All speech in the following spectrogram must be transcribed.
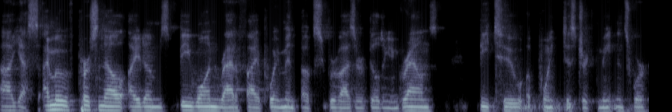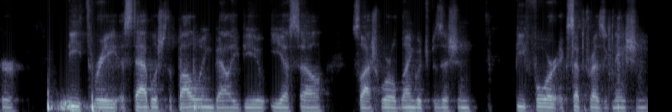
Uh, yes, I move personnel items. B one, ratify appointment of supervisor of building and grounds. B two, appoint district maintenance worker. B three, establish the following Valley View ESL slash world language position. B four, accept resignation.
